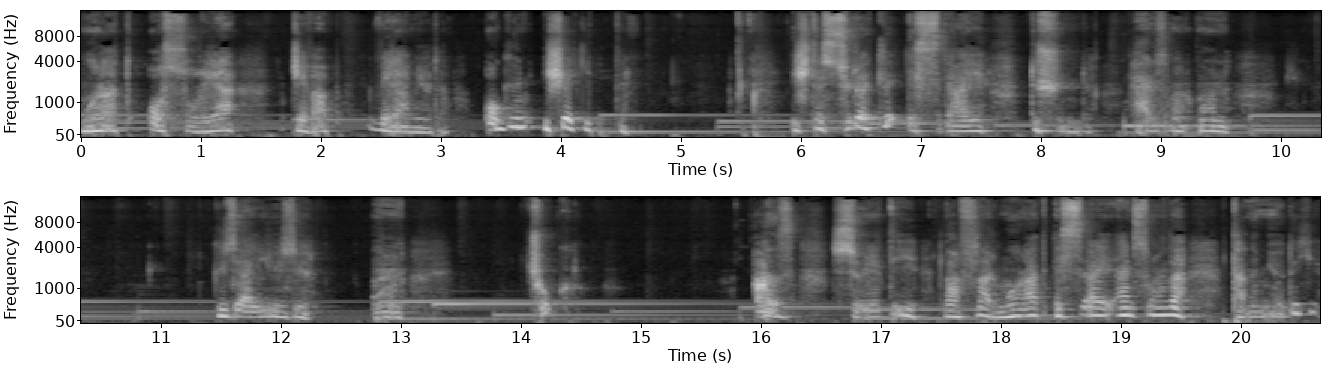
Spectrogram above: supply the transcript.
Murat o soruya cevap veremiyordu. O gün işe gitti. İşte sürekli Esra'yı düşündü. Her zaman onun güzel yüzü, onun çok az söylediği laflar Murat Esra'yı en sonunda tanımıyordu ki.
